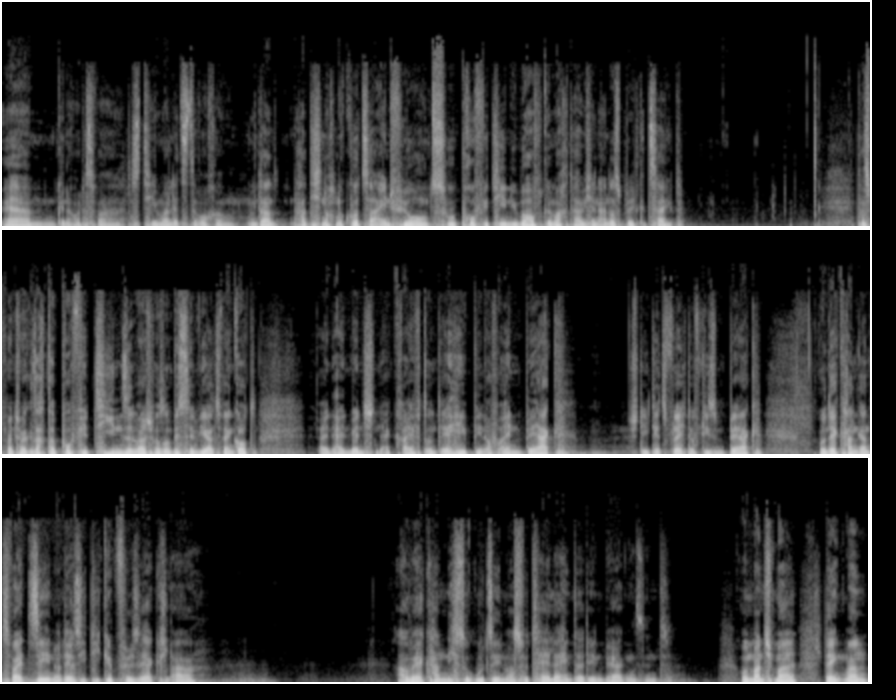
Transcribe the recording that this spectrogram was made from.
Ähm, genau, das war das Thema letzte Woche. Und dann hatte ich noch eine kurze Einführung zu Prophetien überhaupt gemacht. Da habe ich ein anderes Bild gezeigt. Dass ich manchmal gesagt habe, Prophetien sind manchmal so ein bisschen wie, als wenn Gott einen Menschen ergreift und erhebt ihn auf einen Berg, steht jetzt vielleicht auf diesem Berg, und er kann ganz weit sehen und er sieht die Gipfel sehr klar, aber er kann nicht so gut sehen, was für Täler hinter den Bergen sind. Und manchmal denkt man,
